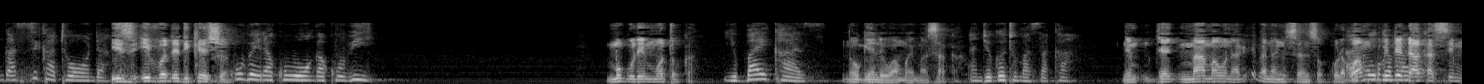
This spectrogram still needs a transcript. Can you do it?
nga si katonda is evil dedication. kubeera kuwonga kubi. Mugula emmotoka. You buy cars n'ogenda ewammwe masaka. And you go to masaka. Maama wo nagamba nangisanisa okulaba wamukubidde dde akasimu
